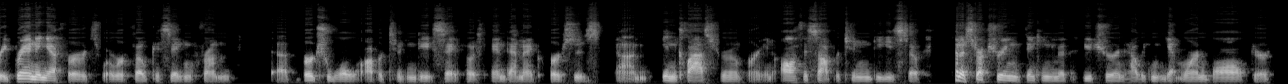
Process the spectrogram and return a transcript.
rebranding efforts where we're focusing from uh, virtual opportunities, say post-pandemic versus um, in classroom or in office opportunities. So kind of structuring, thinking about the future and how we can get more involved or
